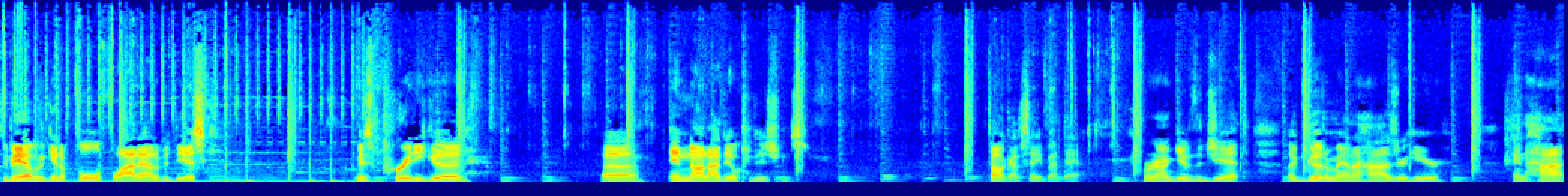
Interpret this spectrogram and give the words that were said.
to be able to get a full flight out of a disc is pretty good uh, in not ideal conditions. That's all I got to say about that. We're gonna give the jet a good amount of hyzer here and height.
